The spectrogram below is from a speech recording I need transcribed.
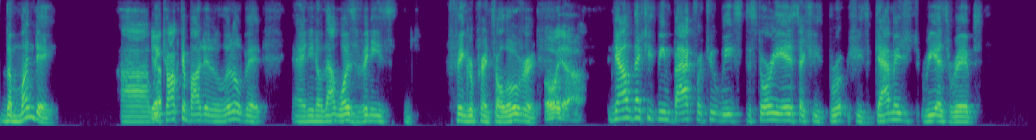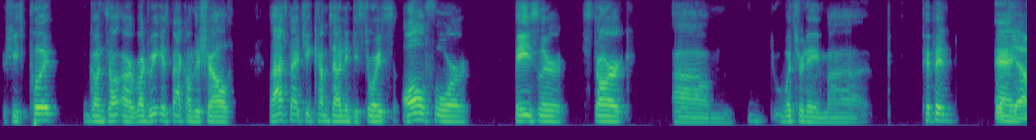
the Monday. Uh, yep. We talked about it a little bit, and you know that was Vinny's fingerprints all over it. Oh yeah. Now that she's been back for two weeks, the story is that she's bro- she's damaged Rhea's ribs. She's put Gonzalez or Rodriguez back on the shelf. Last night she comes out and destroys all four: Baszler, Stark, um what's her name uh Pippin and yeah.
